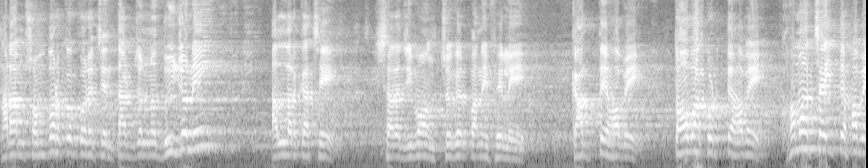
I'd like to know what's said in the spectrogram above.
হারাম সম্পর্ক করেছেন, তার জন্য দুইজনেই আল্লাহর কাছে সারা জীবন চোখের পানি ফেলে কাঁদতে হবে তবা করতে হবে, ক্ষমা চাইতে হবে,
